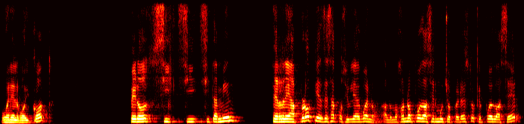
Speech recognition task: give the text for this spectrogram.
O en el boicot. Pero si, si, si también te reapropias de esa posibilidad, bueno, a lo mejor no puedo hacer mucho, pero esto que puedo hacer,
